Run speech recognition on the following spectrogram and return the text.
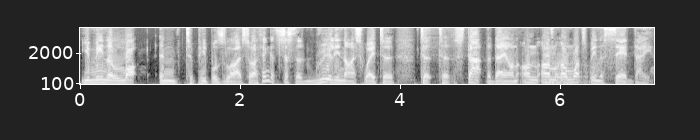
You mean a lot into people's lives. So I think it's just a really nice way to, to, to start the day on, on, on, on what's been a sad day.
